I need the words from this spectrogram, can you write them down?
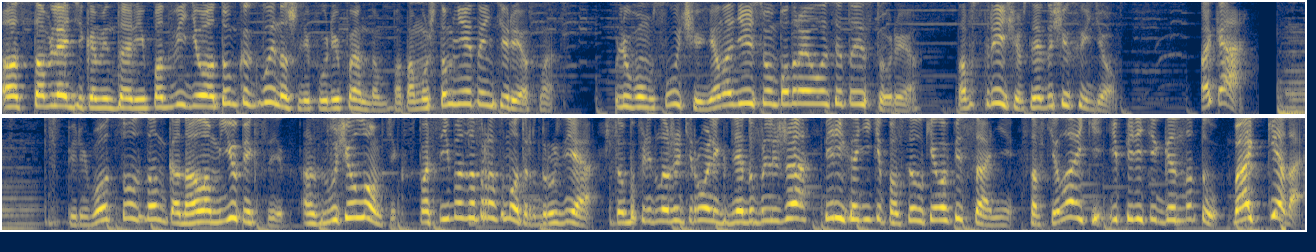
Оставляйте комментарии под видео о том, как вы нашли Фури Фэндом, потому что мне это интересно. В любом случае, я надеюсь вам понравилась эта история. До встречи в следующих видео. Пока! Перевод создан каналом Юпиксид. Озвучил Ломтик. Спасибо за просмотр, друзья. Чтобы предложить ролик для дубляжа, переходите по ссылке в описании. Ставьте лайки и пилите годноту. Покеда!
